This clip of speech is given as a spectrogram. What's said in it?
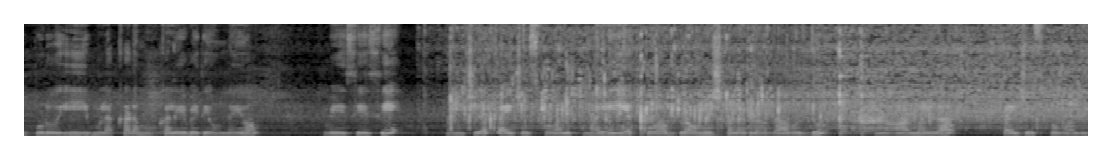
ఇప్పుడు ఈ ములక్కాడ ముక్కలు ఏవైతే ఉన్నాయో వేసేసి మంచిగా ఫ్రై చేసుకోవాలి. మరీ ఎక్కువ బ్రౌనిష్ కలర్లో రావద్దు నార్మల్గా ఫ్రై చేసుకోవాలి.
